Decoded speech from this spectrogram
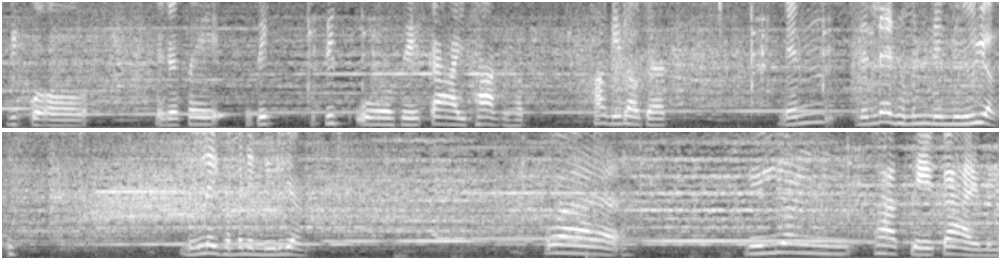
สติ๊กวอลเดี๋ยวจะเซสติ๊กสติ๊กวอลเซกาอีกภาคหนึงครับ ภาคนี้เราจะเน้นเน้นเล่นทำมันเน้นเนื้อเรื่องเน้นเล่นทำมันเน้นเนื้อเรื่องเพราะว่า ในเรื่องภาคเซกาเนี่ยมัน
